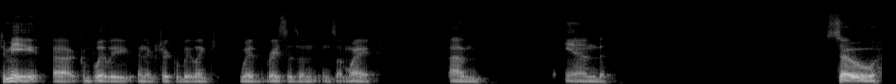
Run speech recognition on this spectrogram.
to me uh, completely inextricably linked with racism in some way um and so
